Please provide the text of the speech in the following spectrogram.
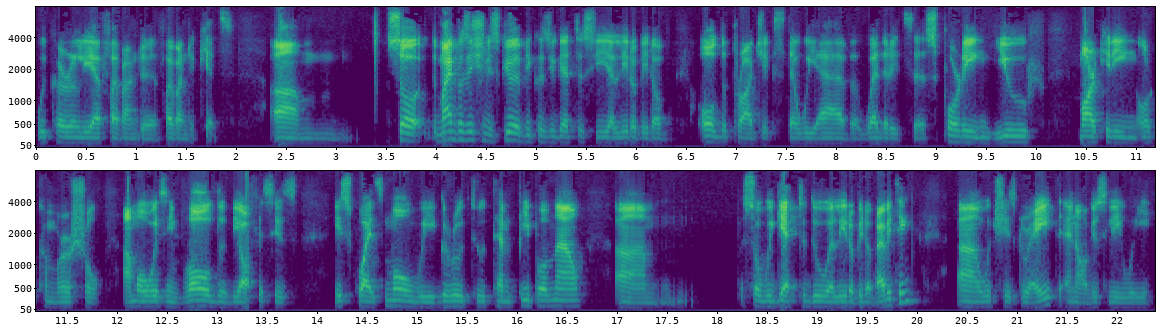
We currently have 500, 500 kids. Um, so my position is good because you get to see a little bit of all the projects that we have, whether it's uh, sporting, youth, marketing, or commercial. I'm always involved. The office is is quite small. We grew to 10 people now. Um, so we get to do a little bit of everything, uh, which is great. And obviously, we,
